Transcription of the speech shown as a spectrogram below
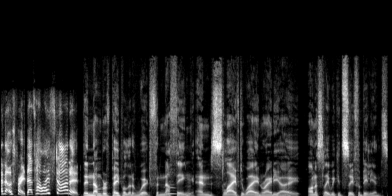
and that was free that's how I started The number of people that have worked for nothing mm. and slaved away in radio, honestly, we could sue for billions.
